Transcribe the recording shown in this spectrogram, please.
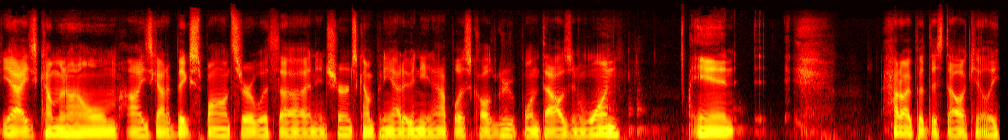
yeah, he's coming home. Uh, he's got a big sponsor with uh, an insurance company out of Indianapolis called Group One Thousand One, and how do I put this delicately?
